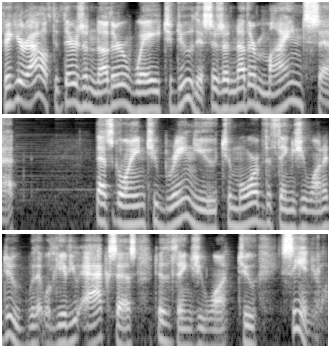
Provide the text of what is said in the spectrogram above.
figure out that there's another way to do this. There's another mindset that's going to bring you to more of the things you want to do, that will give you access to the things you want to see in your life.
